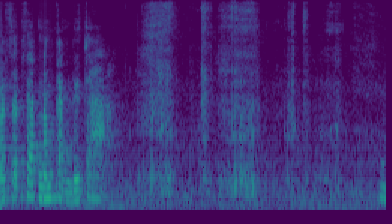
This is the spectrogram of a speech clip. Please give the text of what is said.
มาแซ่บๆน้ำกันด้วยจ้า โอ้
